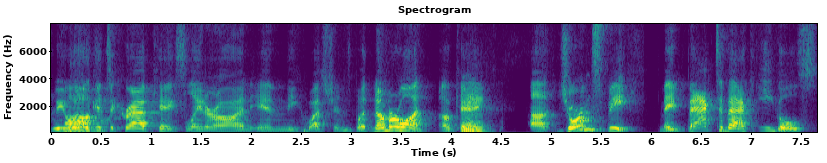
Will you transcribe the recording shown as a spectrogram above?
We will uh, get to crab cakes later on in the questions, but number one, okay, mm. uh, Jordan Spieth made back-to-back eagles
